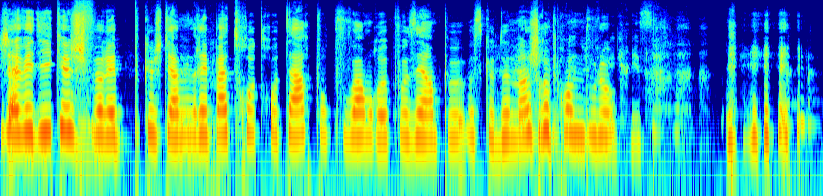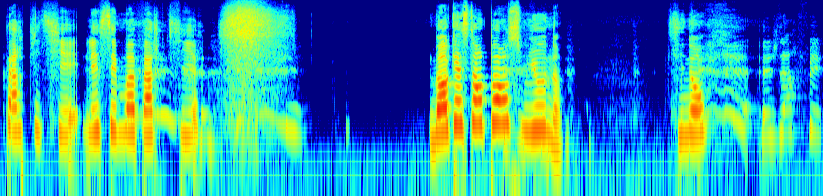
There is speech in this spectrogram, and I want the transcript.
J'avais dit que je ferais, que je terminerais pas trop trop tard pour pouvoir me reposer un peu parce que demain je reprends le boulot. Par pitié, laissez-moi partir. Bon, qu'est-ce que t'en penses, Mune Sinon, Je la refais.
